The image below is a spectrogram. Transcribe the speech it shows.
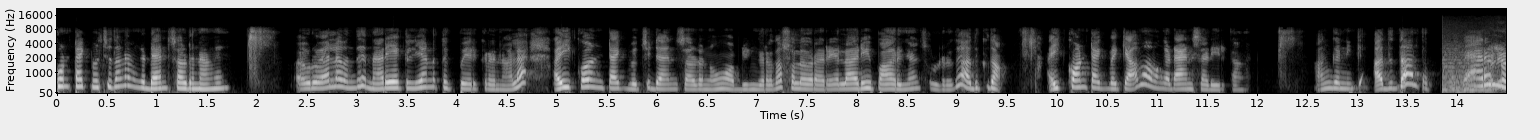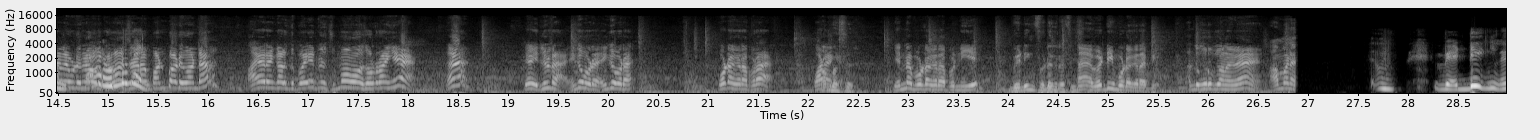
கான்டாக்ட் வச்சு தானே அவங்க டான்ஸ் ஆடுனாங்க. ஒரு வேளை வந்து நிறைய கல்யாணத்துக்கு போயிருக்கிறனால ஐ கான்டாக்ட் வச்சு டான்ஸ் ஆடணும் அப்படிங்கிறத சொல்ல வர்றாரு. எல்லாரையும் பாருங்கன்னு சொல்றது அதுக்கு தான் ஐ கான்டாக்ட் வைக்காம அவங்க டான்ஸ் ஆடி இருக்காங்க. அங்க நிக்க அதுதான் தப்பு. வேற பண்பாடு வேண்டாம். ஆயிரம் காலத்து பயிர் சும்மாவா சொல்றாங்க? ஆ? ஏய் இல்லடா எங்க போற? எங்க போற? போட்டோகிராஃபரா ஆமா சார் என்ன போட்டோகிராஃபர் நீ? வெட்டிங் ஃபோட்டோகிராஃபி வெட்டிங் போட்டோகிராஃபி அந்த குரூப் தானே இவன்? வெட்டிங்கில்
